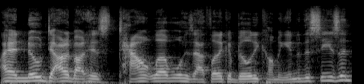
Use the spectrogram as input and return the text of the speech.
I had no doubt about his talent level, his athletic ability coming into the season.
